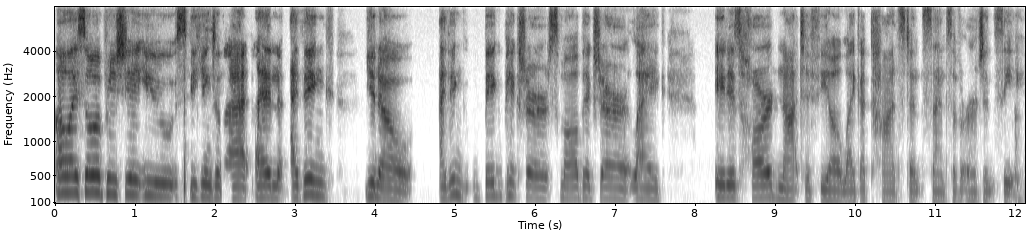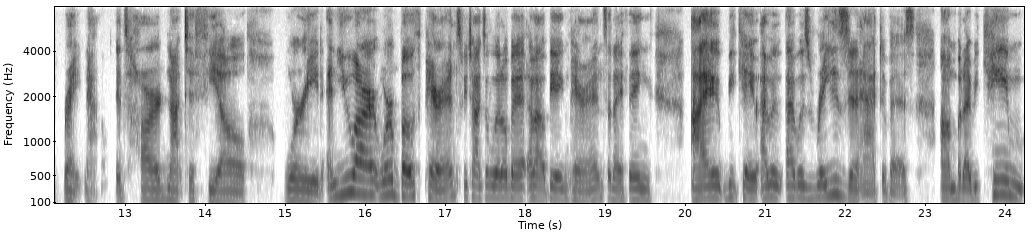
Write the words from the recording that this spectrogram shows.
Oh i so appreciate you speaking to that. And i think you know i think big picture small picture like it is hard not to feel like a constant sense of urgency right now. It's hard not to feel worried. And you are we're both parents. We talked a little bit about being parents and i think i became i was i was raised an activist um, but i became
